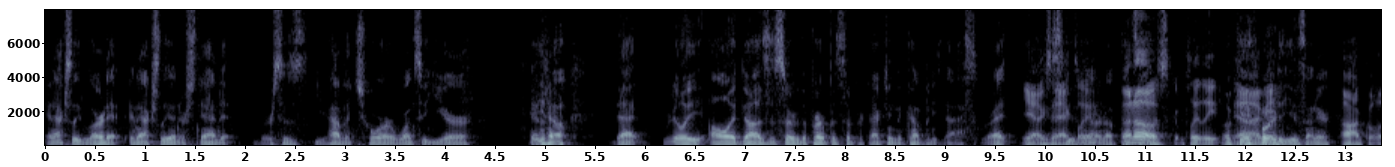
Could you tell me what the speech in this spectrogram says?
and actually learn it and actually understand it versus you have a chore once a year, you know, that really all it does is serve the purpose of protecting the company's ass, right? yeah, Excuse me, exactly. I don't know if no, that's no, a- it's completely Okay, Yeah, I word to mean, use on here. oh, I'm cool.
